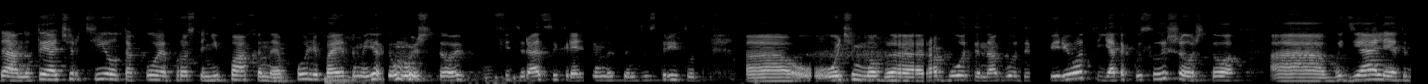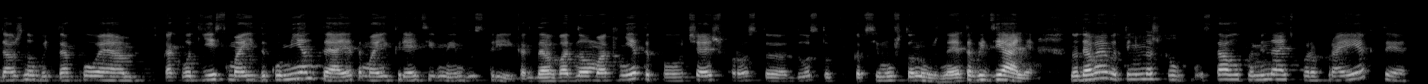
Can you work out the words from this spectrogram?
Да, но ты очертил такое просто непаханное поле, поэтому я думаю, что в Федерации креативных индустрий тут э, очень много работы на годы вперед. Я так услышала, что э, в идеале это должно быть такое, как вот есть мои документы, а это мои креативные индустрии, когда в одном окне ты получаешь просто доступ ко всему, что нужно. Это в идеале. Но давай вот ты немножко стал упоминать про проекты,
